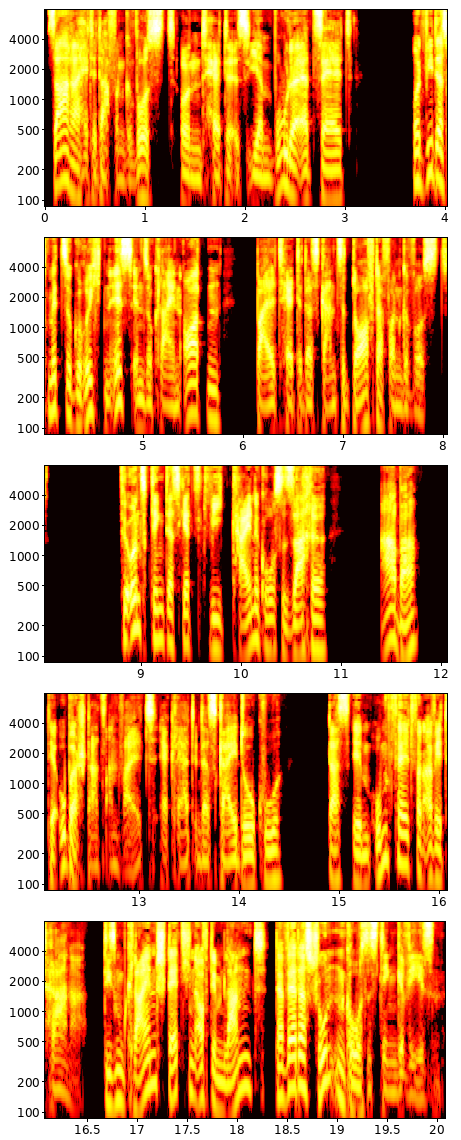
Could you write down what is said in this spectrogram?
Sarah hätte davon gewusst und hätte es ihrem Bruder erzählt, und wie das mit so Gerüchten ist in so kleinen Orten, bald hätte das ganze Dorf davon gewusst. Für uns klingt das jetzt wie keine große Sache, aber der Oberstaatsanwalt erklärt in der Sky-Doku, dass im Umfeld von Avetrana, diesem kleinen Städtchen auf dem Land, da wäre das schon ein großes Ding gewesen.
